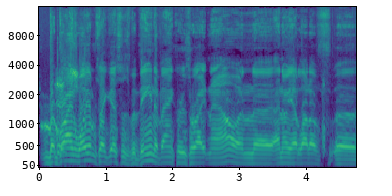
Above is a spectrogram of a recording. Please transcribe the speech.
but this- Brian Williams, I guess, is the dean of anchors right now, and uh, I know you had a lot of uh,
